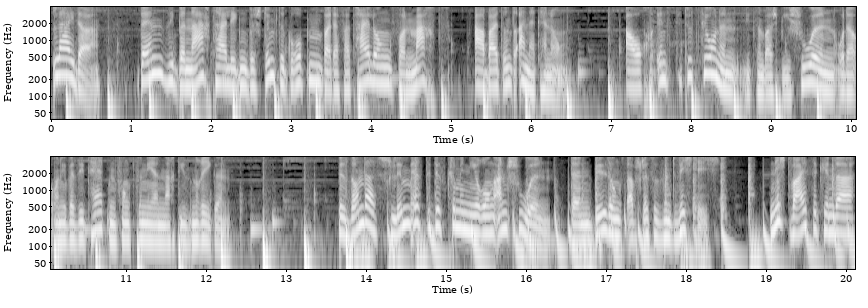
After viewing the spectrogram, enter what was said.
Leider, denn sie benachteiligen bestimmte Gruppen bei der Verteilung von Macht, Arbeit und Anerkennung. Auch Institutionen, wie zum Beispiel Schulen oder Universitäten, funktionieren nach diesen Regeln. Besonders schlimm ist die Diskriminierung an Schulen, denn Bildungsabschlüsse sind wichtig. Nicht weiße Kinder,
